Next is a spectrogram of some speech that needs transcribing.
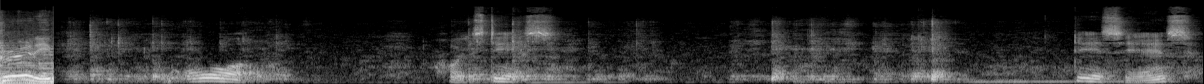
Pretty. Whoa. What is this? This is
